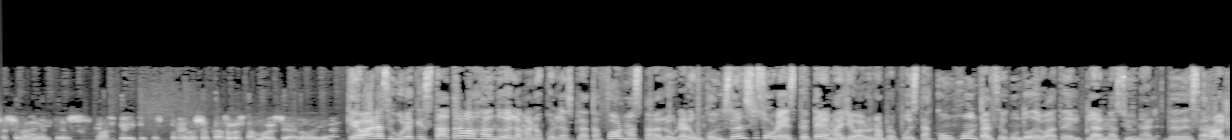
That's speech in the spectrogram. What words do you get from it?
razonamientos más críticos. Porque en nuestro caso lo estamos estudiando muy bien. Guevara asegura que está trabajando de la mano con las plataformas para lograr un consenso sobre este tema y llevar una propuesta conjunta al segundo debate del Plan Nacional de Desarrollo.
